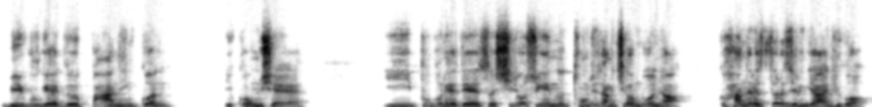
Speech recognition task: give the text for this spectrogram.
미국의 그 반인권 이 공시에 이 부분에 대해서 실효성 있는 통제 장치가 뭐냐? 그 하늘에서 떨어지는 게 아니고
